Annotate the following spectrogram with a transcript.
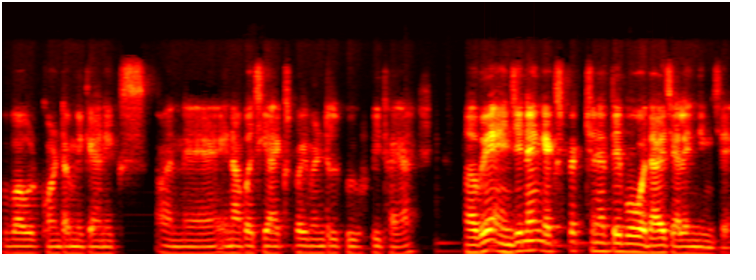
અબાઉટ ક્વોન્ટમ મિકેનિક્સ અને એના પછી આ એક્સપેરિમેન્ટલ પ્રૂફ બી થયા. હવે એન્જિનિયરિંગ એક્સપેક્ટ છે ને તે બહુ વધારે ચેલેન્જિંગ છે.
